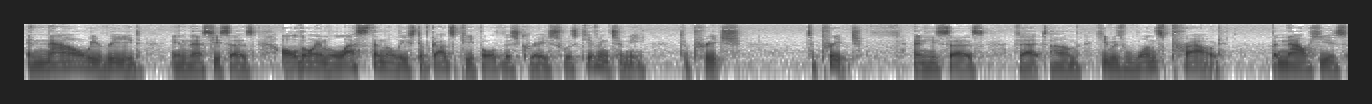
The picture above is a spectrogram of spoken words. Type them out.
and now we read in this, he says, Although I am less than the least of God's people, this grace was given to me to preach to preach. And he says that um, he was once proud, but now he is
